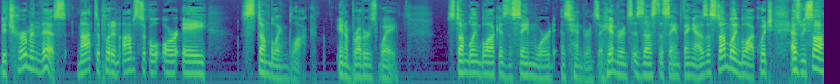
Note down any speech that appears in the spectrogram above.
determine this, not to put an obstacle or a stumbling block in a brother's way." Stumbling block is the same word as hindrance. A hindrance is thus the same thing as a stumbling block, which, as we saw,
